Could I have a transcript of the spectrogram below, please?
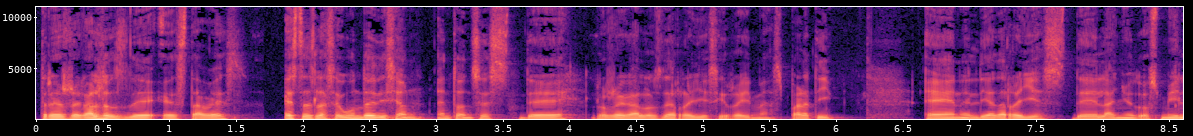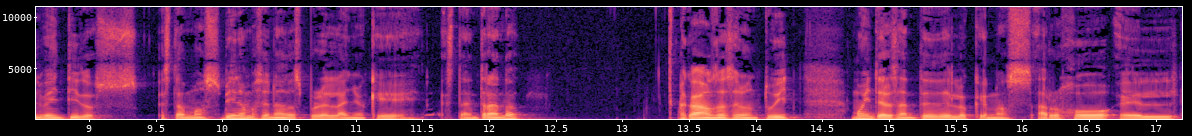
tres regalos de esta vez. Esta es la segunda edición, entonces, de los regalos de Reyes y Reinas para ti en el Día de Reyes del año 2022. Estamos bien emocionados por el año que está entrando. Acabamos de hacer un tweet muy interesante de lo que nos arrojó el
